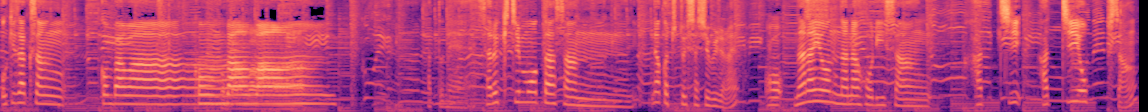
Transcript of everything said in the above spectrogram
沖崎さんこんばんは。こんばんは。あとね猿吉モーターさんなんかちょっと久しぶりじゃない？お。747堀さんハッチハッチオップさん？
